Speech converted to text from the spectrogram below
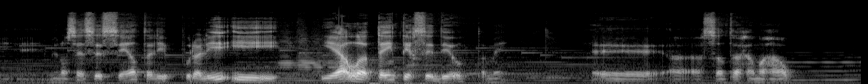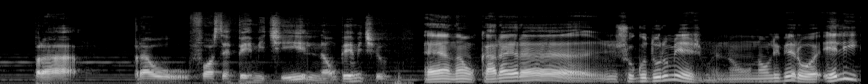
Em 1960 ali por ali e, e ela até intercedeu também é, a Santa Ramahal para para o Foster permitir, ele não permitiu. É, não, o cara era jogo duro mesmo, não, não liberou. Ele,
